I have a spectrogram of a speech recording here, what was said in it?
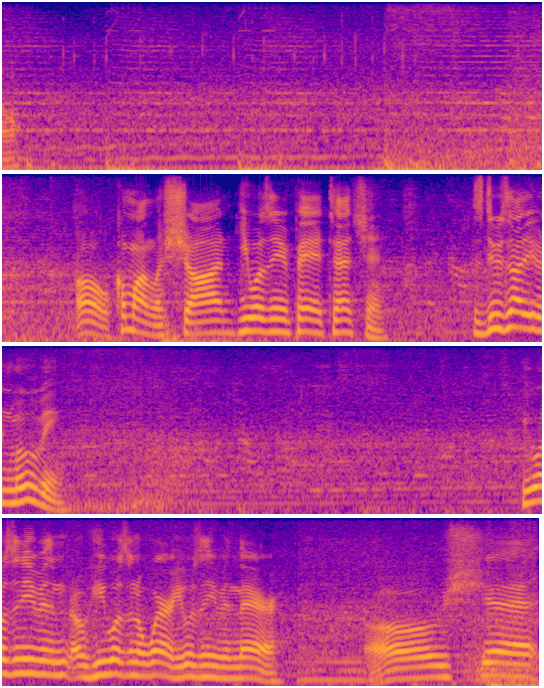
Oh. Oh, come on, LaShawn. He wasn't even paying attention. This dude's not even moving. He wasn't even, oh, he wasn't aware. He wasn't even there. Oh, shit.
